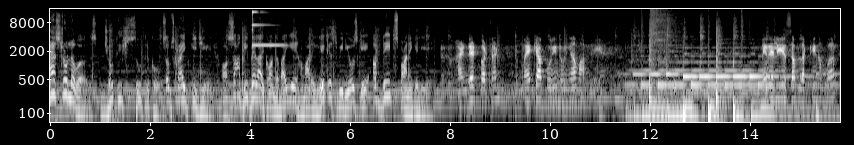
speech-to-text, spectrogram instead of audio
एस्ट्रो लवर्स ज्योतिष सूत्र को सब्सक्राइब कीजिए और साथ ही बेल आइकॉन दबाइए हमारे लेटेस्ट वीडियोस के अपडेट्स पाने के लिए। हंड्रेड परसेंट, मैं क्या पूरी दुनिया मानती है? मेरे लिए सब लक्की नंबर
